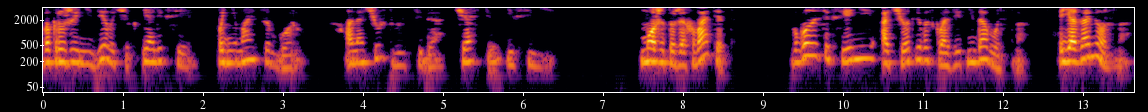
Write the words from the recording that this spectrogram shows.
в окружении девочек и Алексея поднимается в гору. Она чувствует себя частью их семьи. «Может, уже хватит?» В голосе Ксении отчетливо сквозит недовольство. «Я замерзла».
